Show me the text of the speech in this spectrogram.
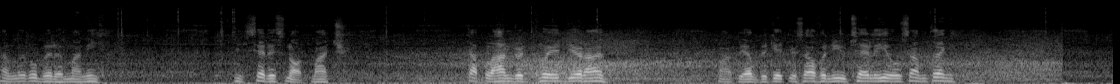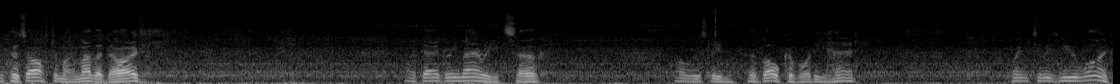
a little bit of money. He said it's not much couple of hundred quid, you know. Might be able to get yourself a new telly or something. Because after my mother died, my dad remarried, so obviously the bulk of what he had went to his new wife.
